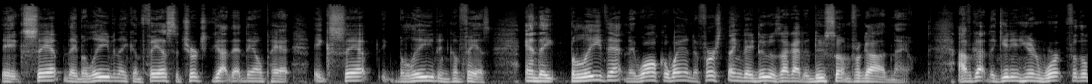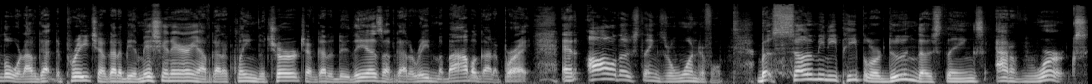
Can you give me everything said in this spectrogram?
they accept, they believe and they confess. The church got that down pat. Accept, believe, and confess. And they believe that and they walk away and the first thing they do is, I got to do something for God now. I've got to get in here and work for the Lord. I've got to preach. I've got to be a missionary. I've got to clean the church. I've got to do this. I've got to read my Bible. I've got to pray. And all those things are wonderful. But so many people are doing those things out of works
